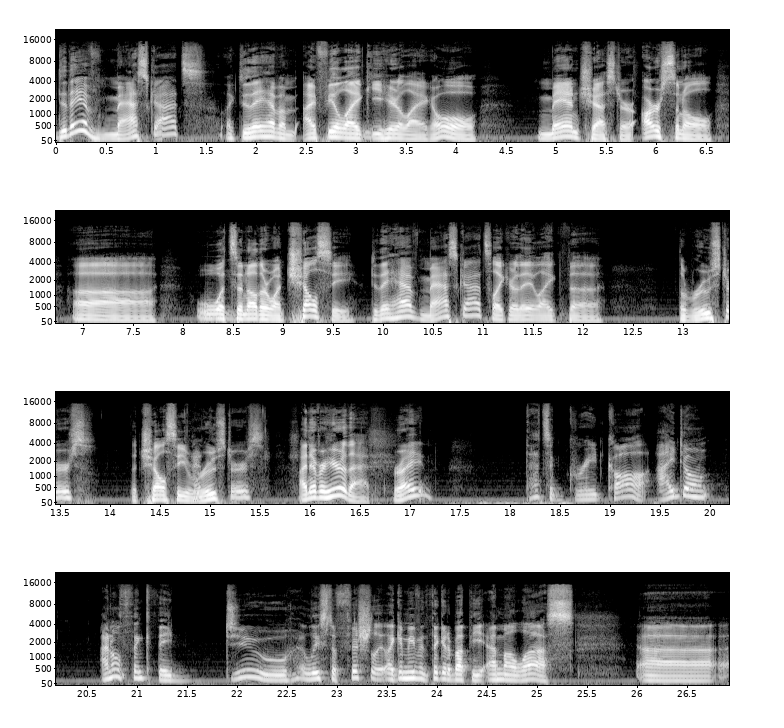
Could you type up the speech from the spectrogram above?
do they have mascots? Like, do they have a? I feel like you hear like, oh, Manchester, Arsenal. Uh, what's another one? Chelsea. Do they have mascots? Like, are they like the the Roosters, the Chelsea Roosters? I never hear that. Right? That's a great call. I don't I don't think they do, at least officially. Like I'm even thinking about the MLS uh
